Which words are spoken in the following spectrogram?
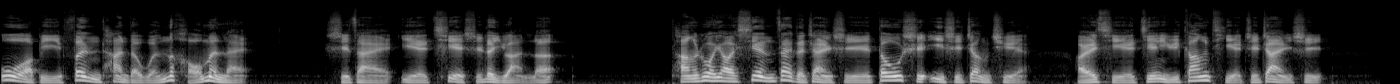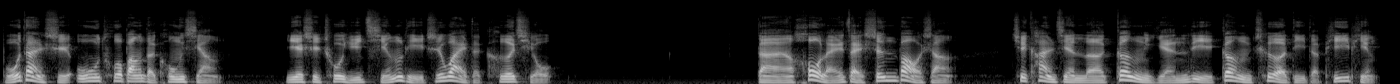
握笔愤叹的文豪们来，实在也切实的远了。倘若要现在的战士都是意识正确，而且坚于钢铁之战士，不但是乌托邦的空想，也是出于情理之外的苛求。但后来在申报上。却看见了更严厉、更彻底的批评，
